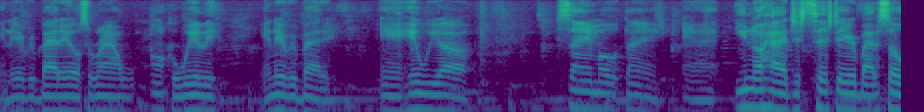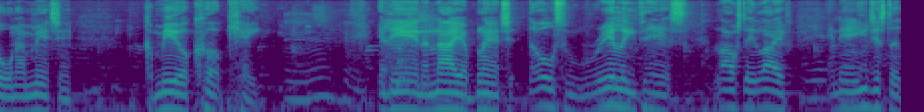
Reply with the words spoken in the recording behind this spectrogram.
and everybody else around Uncle Willie and everybody. And here we are, same old thing. And you know how it just touched everybody's soul when I mentioned Kamille Cupcake. Mm-hmm. And then Aniah Blanchard, those who really just lost their life. And then you just a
